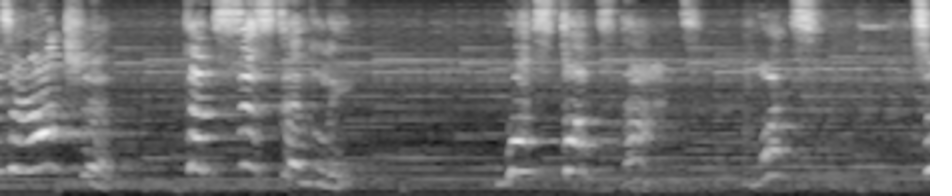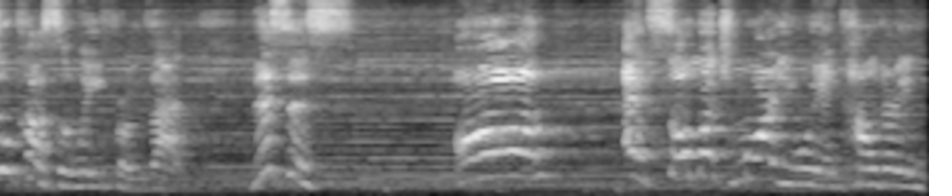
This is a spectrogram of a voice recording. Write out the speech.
interaction consistently. What stopped that? What took us away from that? This is all and so much more you will encounter in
